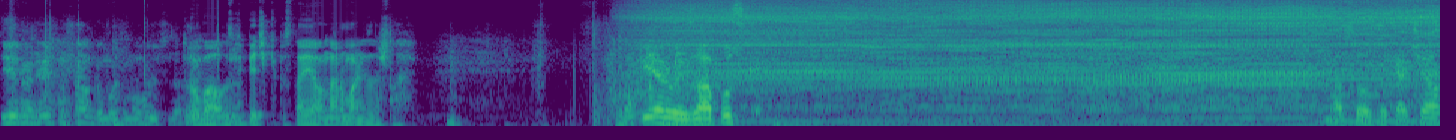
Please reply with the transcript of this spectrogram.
И эту эту шлангу можно улице, да? Труба возле печки постояла, нормально зашла. Первый запуск. Насос закачал.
